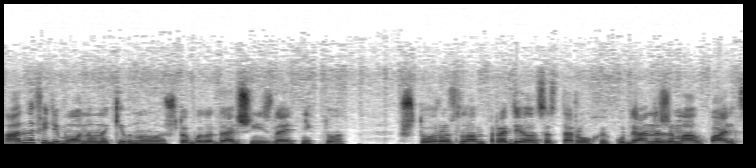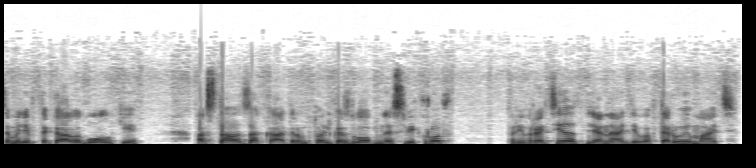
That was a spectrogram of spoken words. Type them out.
Анна Федимоновна кивнула, что было дальше, не знает никто. Что Руслан проделал со старухой, куда нажимал пальцем или втыкал иголки? осталась за кадром, только злобная свекровь превратилась для Нади во вторую мать.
